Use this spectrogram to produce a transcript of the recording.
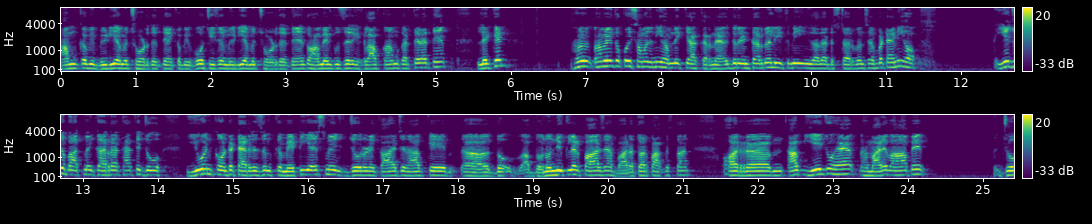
हम कभी मीडिया में छोड़ देते हैं, कभी वो चीज़ें मीडिया में छोड़ देते हैं तो हम एक दूसरे के खिलाफ काम करते रहते हैं। लेकिन हम, हमें तो कोई समझ नहीं, हमने क्या करना है। इधर इंटरनली इतनी ज़्यादा डिस्टर्बेंस है बट एनी हाउ ये जो बात मैं कर रहा था कि जो यूएन काउंटर टेररिज्म कमेटी है, इसमें जो उन्होंने कहा जनाब के दो, अब दोनों न्यूक्लियर पावर्स हैं, भारत और पाकिस्तान। और अब ये जो है, हमारे वहाँ पे जो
